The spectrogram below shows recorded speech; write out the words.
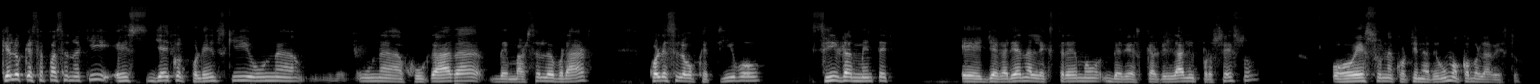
¿Qué es lo que está pasando aquí? ¿Es Jacob Polensky una, una jugada de Marcelo Ebrard? ¿Cuál es el objetivo? ¿Si realmente eh, llegarían al extremo de descarrilar el proceso? ¿O es una cortina de humo? ¿Cómo la ves tú?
